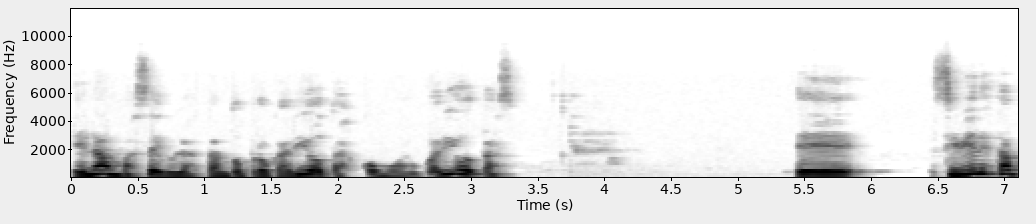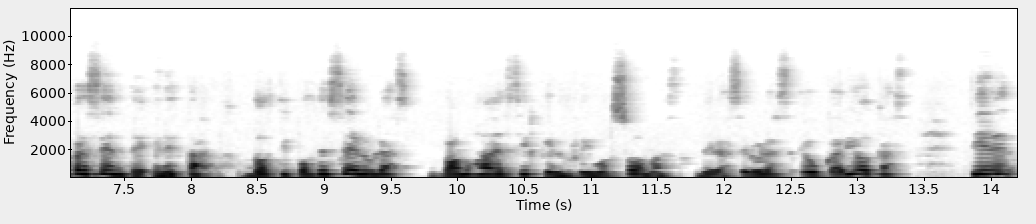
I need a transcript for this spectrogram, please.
en ambas células, tanto procariotas como eucariotas. Eh, si bien están presentes en estos dos tipos de células, vamos a decir que los ribosomas de las células eucariotas tienen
